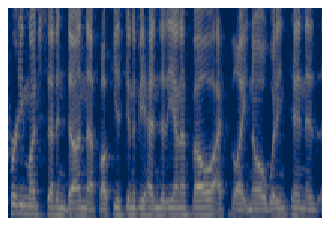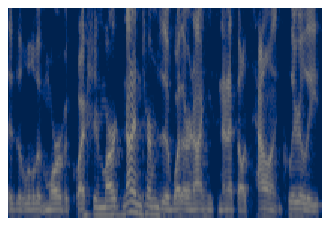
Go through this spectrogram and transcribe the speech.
pretty much said and done that Bucky is going to be heading to the NFL. I feel like Noah Whittington is, is a little bit more of a question mark, not in terms of whether or not he's an NFL talent. Clearly,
